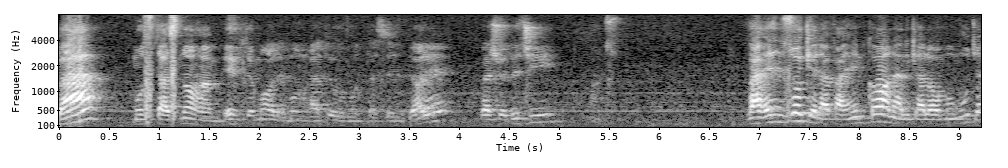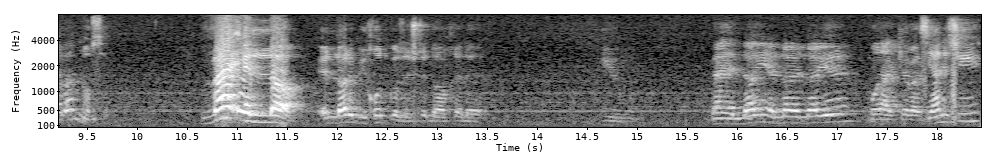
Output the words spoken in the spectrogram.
و مستثنا هم. احتمال منقطع و متصل داره. و شده چی؟ و ان ذکر فان کان الکلام موجبا نصب. و الا الا رو بی خود گذاشته داخل بیرون و الا الا الا مرکب است. یعنی چی؟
